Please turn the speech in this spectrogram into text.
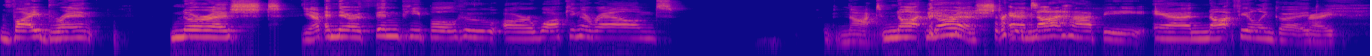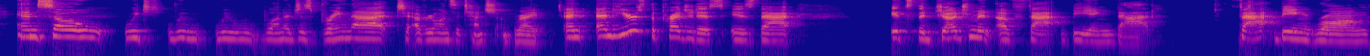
vibrant, nourished. Yep. And there are thin people who are walking around not not nourished Right. and not happy and not feeling good. right. And so we we we want to just bring that to everyone's attention. Right. And and here's the prejudice is that it's the judgment of fat being bad. Fat being wrong,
